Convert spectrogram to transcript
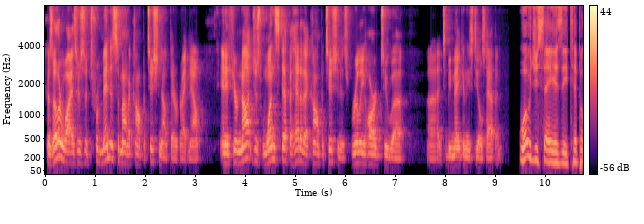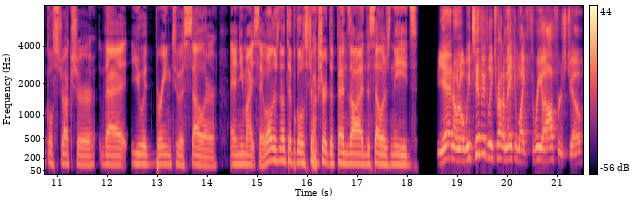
because otherwise there's a tremendous amount of competition out there right now. And if you're not just one step ahead of that competition, it's really hard to uh, uh, to be making these deals happen. What would you say is a typical structure that you would bring to a seller? And you might say, well, there's no typical structure. It depends on the seller's needs. Yeah, no, no. We typically try to make them like three offers, Joe.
